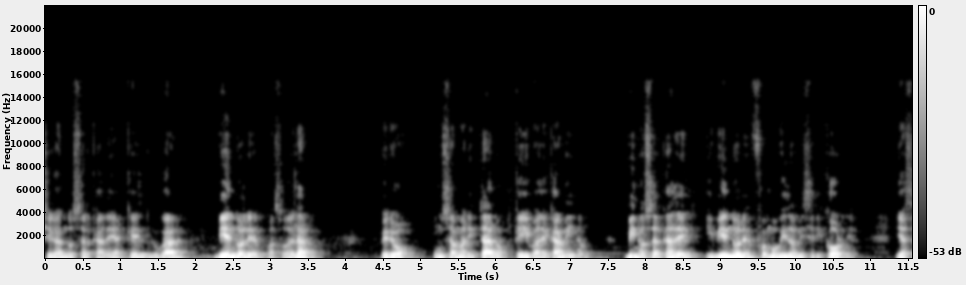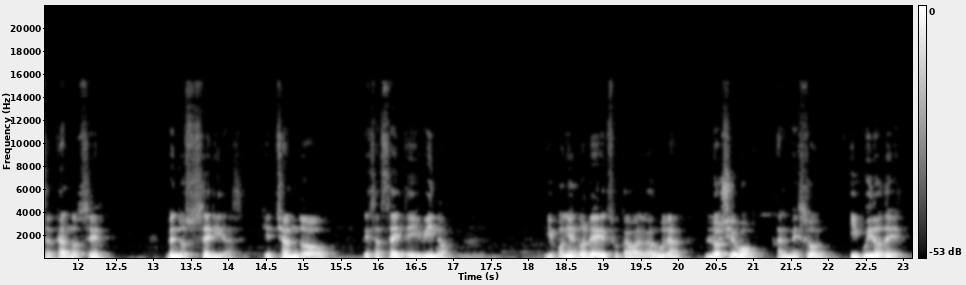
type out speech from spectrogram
llegando cerca de aquel lugar, viéndole pasó de largo. Pero un samaritano que iba de camino vino cerca de él y viéndole fue movido a misericordia y acercándose vendó sus heridas y echando aceite y vino y poniéndole en su cabalgadura, lo llevó al mesón y cuidó de él.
